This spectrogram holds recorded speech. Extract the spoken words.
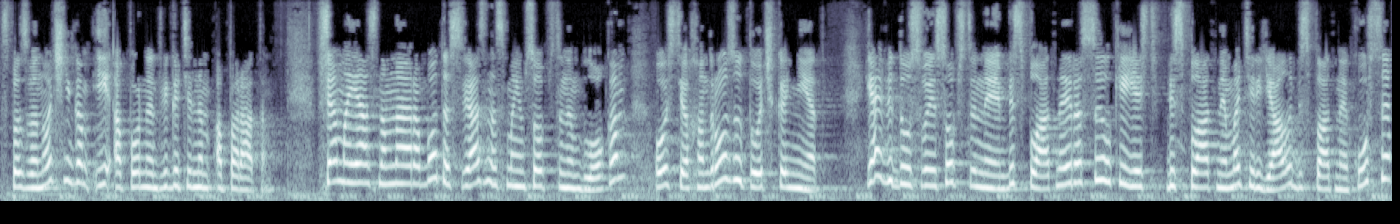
с позвоночником и опорно-двигательным аппаратом. Вся моя основная работа связана с моим собственным блогом osteochondrozu.net. Я веду свои собственные бесплатные рассылки, есть бесплатные материалы, бесплатные курсы,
